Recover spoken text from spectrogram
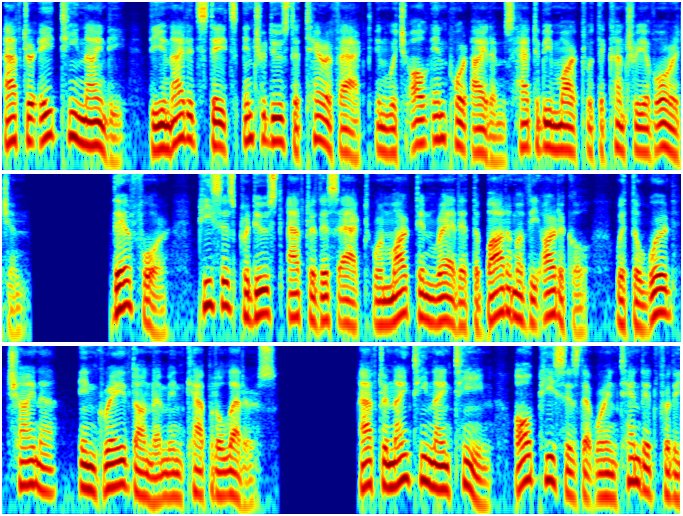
After 1890, the United States introduced a tariff act in which all import items had to be marked with the country of origin. Therefore, pieces produced after this act were marked in red at the bottom of the article, with the word China engraved on them in capital letters. After 1919, all pieces that were intended for the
